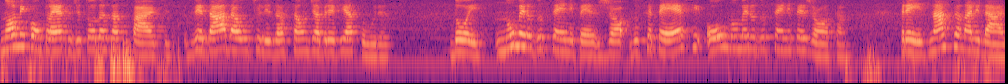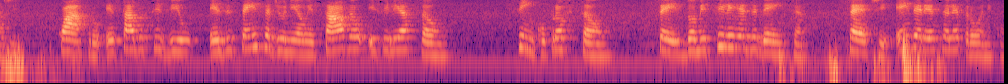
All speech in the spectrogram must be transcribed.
nome completo de todas as partes, vedada a utilização de abreviaturas. 2. Número do, CNPJ, do CPF ou número do CNPJ. 3. Nacionalidade. 4. Estado civil, existência de união estável e filiação. 5. Profissão. 6. Domicílio e residência. 7. Endereço eletrônico.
